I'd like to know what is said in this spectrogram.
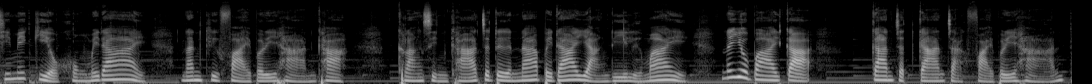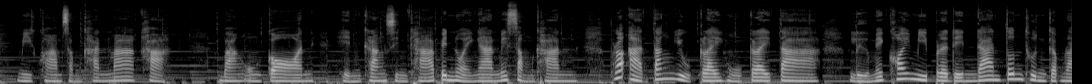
ที่ไม่เกี่ยวคงไม่ได้ นั่นคือฝ่ายบริหารค่ะ คลังสินค้าจะเดินหน้าไปได้อย่างดีหรือไม่ นโยบายกะการจัดการจากฝ่ายบริหารมีความสำคัญมากค่ะ บางองค์กรเห็นคลังสินค้าเป็นหน่วยงานไม่สำคัญ เพราะอาจตั้งอยู่ไกลหูไกลตา หรือไม่ค่อยมีประเด็นด้านต้นทุนกำไร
